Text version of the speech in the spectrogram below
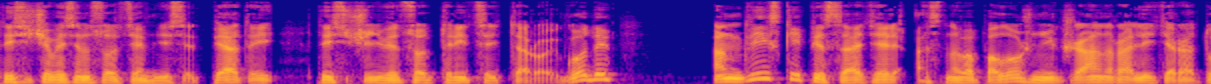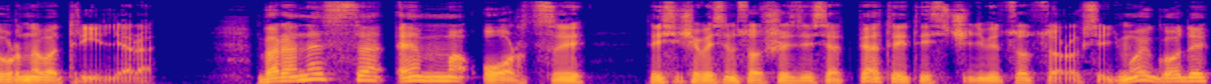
1875-1932 годы, английский писатель, основоположник жанра литературного триллера. Баронесса Эмма Орци, 1865-1947 годы,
